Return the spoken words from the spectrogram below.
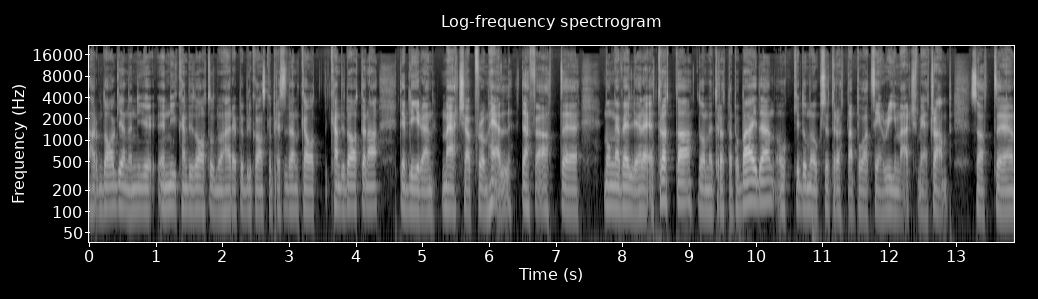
häromdagen, en ny, en ny kandidat av de här republikanska presidentkandidaterna. Det blir en matchup from hell därför att eh, många väljare är trötta. De är trötta på Biden och de är också trötta på att se en rematch med Trump. Så att eh,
